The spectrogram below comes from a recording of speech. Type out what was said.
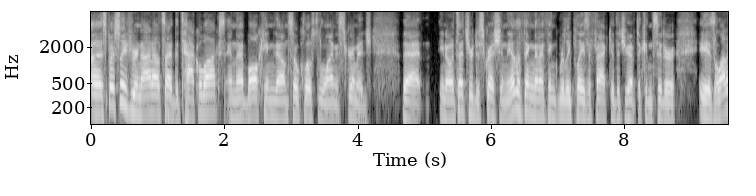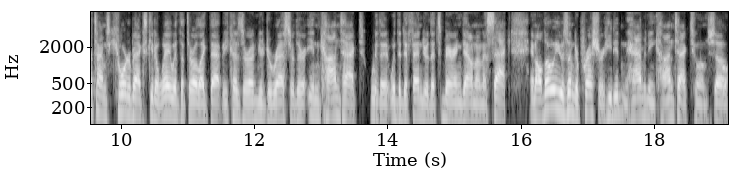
uh, especially if you're not outside the tackle box and that ball came down so close to the line of scrimmage that you know it's at your discretion the other thing that i think really plays a factor that you have to consider is a lot of times quarterbacks get away with a throw like that because they're under duress or they're in contact with a with a defender that's bearing down on a sack and although he was under pressure he didn't have any contact to him so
